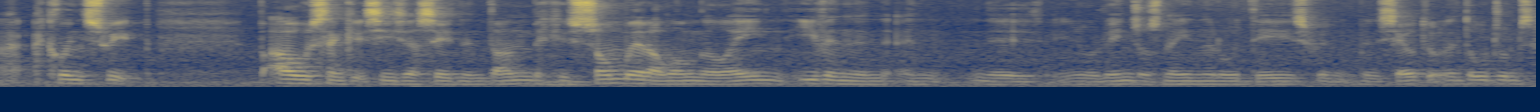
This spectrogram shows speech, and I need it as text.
a, clean sweep. But I always think it's easier said than done because somewhere along the line, even in, in the you know Rangers nine in a days when, when Celtic were in the doldrums,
